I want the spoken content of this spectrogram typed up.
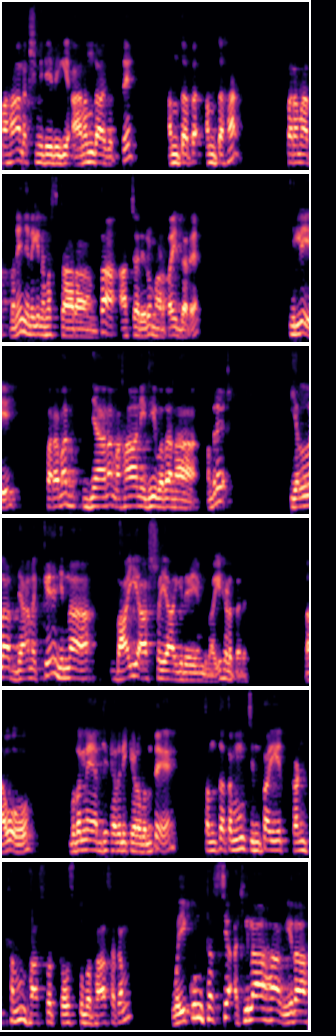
ಮಹಾಲಕ್ಷ್ಮೀ ದೇವಿಗೆ ಆನಂದ ಆಗುತ್ತೆ ಅಂತ ಅಂತಹ ಪರಮಾತ್ಮನೇ ನಿನಗೆ ನಮಸ್ಕಾರ ಅಂತ ಆಚಾರ್ಯರು ಮಾಡ್ತಾ ಇದ್ದಾರೆ. ಇಲ್ಲಿ ಪರಮಜ್ಞಾನ ಮಹಾನಿಧಿ ವದನ ಅಂದ್ರೆ ಎಲ್ಲ ಜ್ಞಾನಕ್ಕೆ ನಿನ್ನ ಬಾಯಿ ಆಶ್ರಯ ಆಗಿದೆ ಎಂಬುದಾಗಿ ಹೇಳ್ತಾರೆ. ನಾವು ಮೊದಲನೇ ಅಧ್ಯಾಯದಲ್ಲಿ ಕೇಳುವಂತೆ, ಸಂತತಂ ಚಿಂತಯೇತ್ ಕಂಠಂ ಭಾಸ್ವತ್ ಕೌಸ್ತುಭ ಭಾಸಕಂ ವೈಕುಂಠಸ್ಯ ಅಖಿಲಾಹ ವೇದಾಹ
